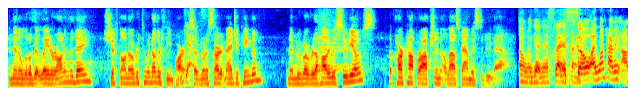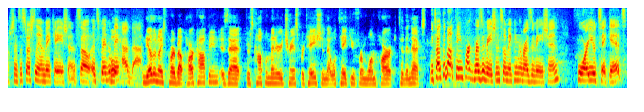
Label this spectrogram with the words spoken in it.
and then a little bit later on in the day, shift on over to another theme park. Yes. So if you want to start at Magic Kingdom and then move over to Hollywood Studios, the park hopper option allows families to do that. oh my goodness. That Very is fun. so, I love having options, especially on vacation. So it's great that Well, they have that. The other nice part about park hopping is that there's complimentary transportation that will take you from one park to the next. We talked about theme park reservations, so making a reservation for your tickets.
